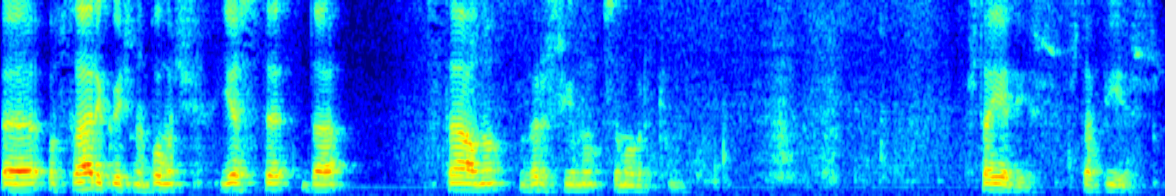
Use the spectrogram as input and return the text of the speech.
E, od stvari koje će nam pomoći jeste da stalno vršimo samobračun. Šta jedeš, šta piješ,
